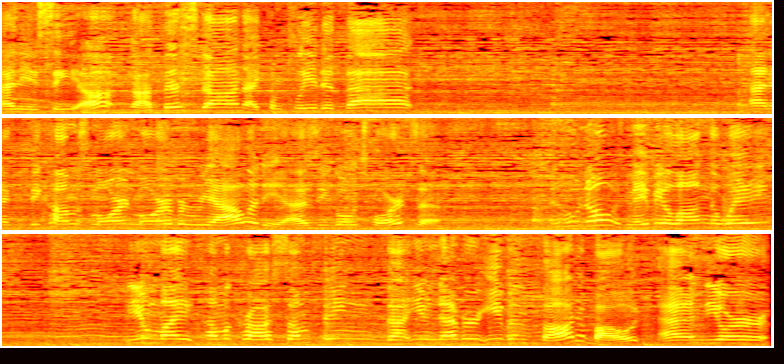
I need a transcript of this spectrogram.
and you see, oh, got this done, I completed that. And it becomes more and more of a reality as you go towards it. And who knows, maybe along the way, you might come across something that you never even thought about, and your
